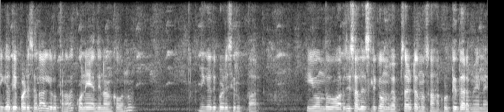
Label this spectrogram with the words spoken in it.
ನಿಗದಿಪಡಿಸಲಾಗಿರುತ್ತದೆ ಕೊನೆಯ ದಿನಾಂಕವನ್ನು ನಿಗದಿಪಡಿಸಿರುತ್ತಾರೆ. ಈ ಒಂದು ಅರ್ಜಿ ಸಲ್ಲಿಸಲಿಕ್ಕೆ ಒಂದು ವೆಬ್ಸೈಟನ್ನು ಸಹ ಕೊಟ್ಟಿದ್ದಾರೆ ಮೇಲೆ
